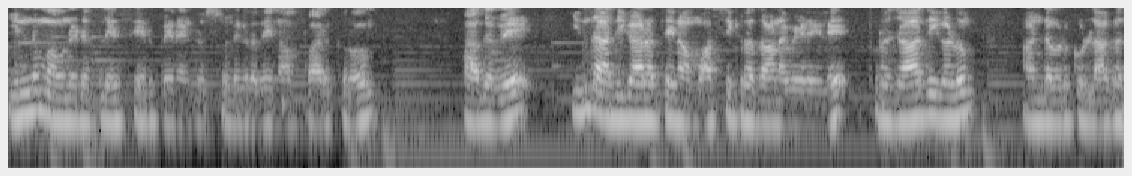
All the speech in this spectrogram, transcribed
இன்னும் அவனிடத்திலே சேர்ப்பேன் என்று சொல்லுகிறதை நாம் பார்க்கிறோம். ஆகவே இந்த அதிகாரத்தை நாம் வாசிக்கிறதான வேளையிலே புறஜாதிகளும் ஆண்டவருக்குள்ளாக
